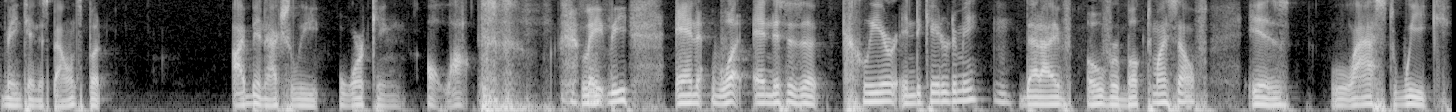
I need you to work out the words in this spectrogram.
maintain this balance, but I've been actually working a lot lately. And what, and this is a clear indicator to me that I've overbooked myself is last week.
